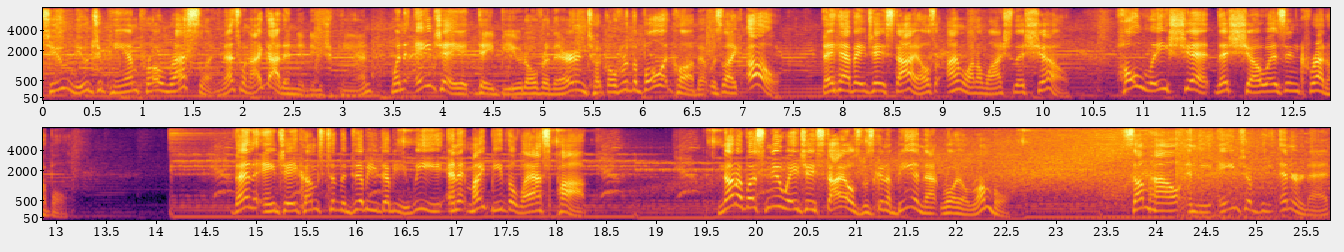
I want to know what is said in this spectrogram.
to New Japan Pro Wrestling. That's when I got into New Japan. When AJ debuted over there and took over the Bullet Club, it was like, oh, they have AJ Styles. I want to watch this show. Holy shit, this show is incredible. Then AJ comes to the WWE, and it might be the last pop. None of us knew AJ Styles was going to be in that Royal Rumble. Somehow, in the age of the internet,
